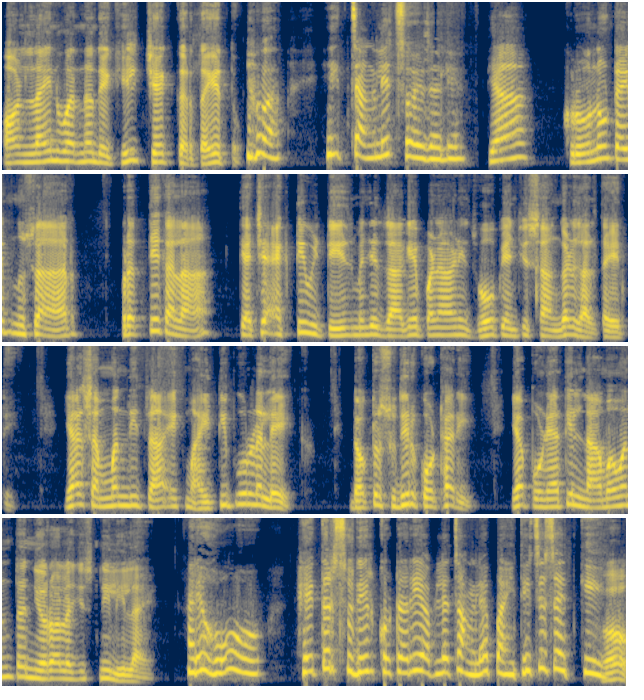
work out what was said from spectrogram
ऑनलाईन वरनं देखील चेक करता येतो. ही चांगलीच सोय झाली. आहे त्या क्रोनोटाईपनुसार प्रत्येकाला त्याच्या ऍक्टिव्हिटीज म्हणजे जागेपणा आणि झोप यांची सांगड घालता येते. या संबंधीचा एक माहितीपूर्ण लेख डॉक्टर सुधीर कोठारी या पुण्यातील नामवंत न्यूरोलॉजिस्टनी लिहिलाय. अरे हो हे तर सुधीर कोठारी आपल्या चांगल्या माहितीचेच आहेत की. हो.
